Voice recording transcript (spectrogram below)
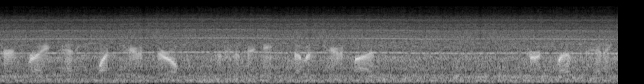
Turn right heading 120, Pacific 8725. Turn left heading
